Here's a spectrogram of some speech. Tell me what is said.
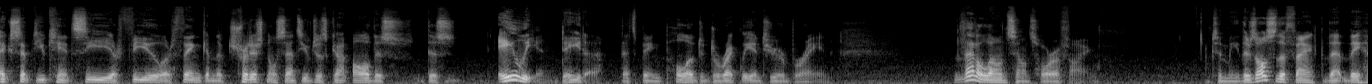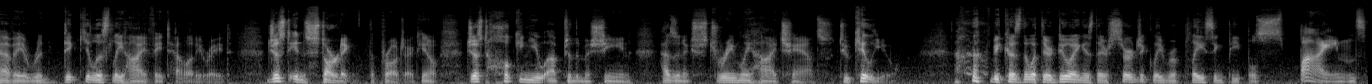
except you can't see or feel or think in the traditional sense you've just got all this this alien data that's being pulled directly into your brain. That alone sounds horrifying to me. There's also the fact that they have a ridiculously high fatality rate just in starting the project. You know just hooking you up to the machine has an extremely high chance to kill you because what they're doing is they're surgically replacing people's spines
